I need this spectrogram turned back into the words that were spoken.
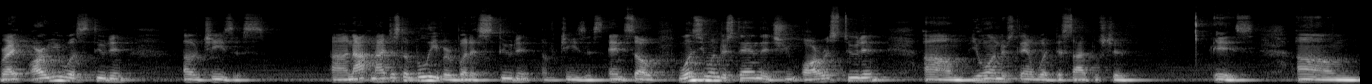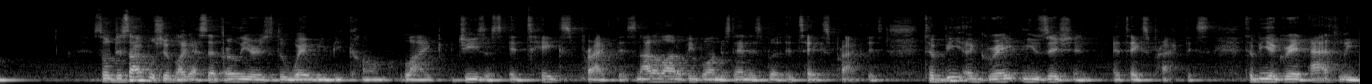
right? Are you a student of Jesus? Uh, not not just a believer, but a student of Jesus. And so once you understand that you are a student, um, you'll understand what discipleship is. Um, so, discipleship, like I said earlier, is the way we become like Jesus. It takes practice. Not a lot of people understand this, but it takes practice. To be a great musician, it takes practice. To be a great athlete,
